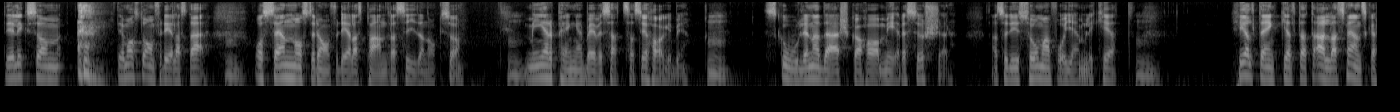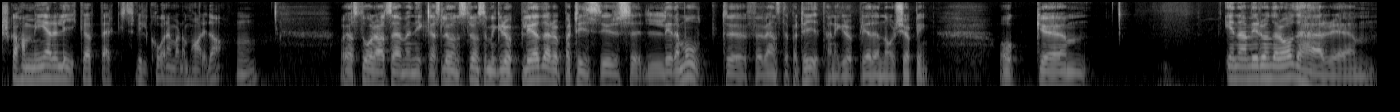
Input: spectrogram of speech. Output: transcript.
Det, är liksom, det måste omfördelas där. Mm. Och sen måste det omfördelas på andra sidan också. Mm. Mer pengar behöver satsas i Hageby. Skolorna där ska ha mer resurser. Alltså det är så man får jämlikhet. Mm. Helt enkelt att alla svenskar ska ha mer lika uppväxtvillkor än vad de har idag. Mm. Och jag står alltså här med Niklas Lundström som är gruppledare och partistyrelseledamot eh, för Vänsterpartiet. Han är gruppledare i Norrköping. Och ehm, innan vi rundar av det här. ehm,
